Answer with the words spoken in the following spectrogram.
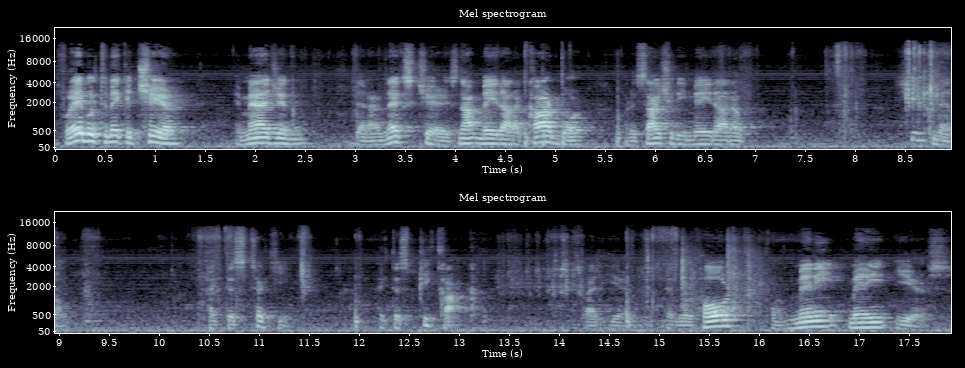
If we're able to make a chair, imagine that our next chair is not made out of cardboard, but it's actually made out of sheet metal, like this turkey, like this peacock right here, that will hold for many, many years.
